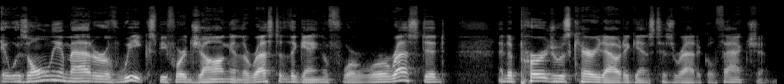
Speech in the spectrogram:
it was only a matter of weeks before Jiang and the rest of the Gang of Four were arrested and a purge was carried out against his radical faction.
